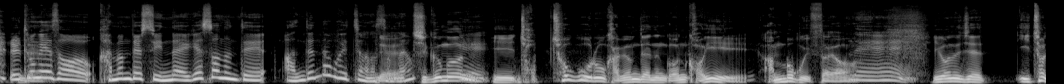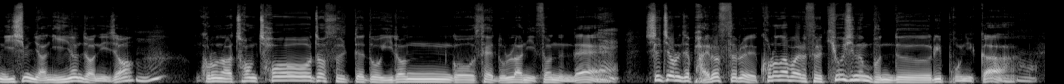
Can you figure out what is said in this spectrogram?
네. 통해서 감염될 수 있나 얘기했었는데 안 된다고 했지 않았었나요? 네. 지금은 네. 이 접촉으로 감염되는 건 거의 안 보고 있어요. 네. 이거는 이제 2020년 2년 전이죠. 음? 코로나가 처음 쳐졌을 때도 이런 것에 논란이 있었는데 네. 실제로 이제 바이러스를 코로나 바이러스를 키우시는 분들이 보니까 어.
